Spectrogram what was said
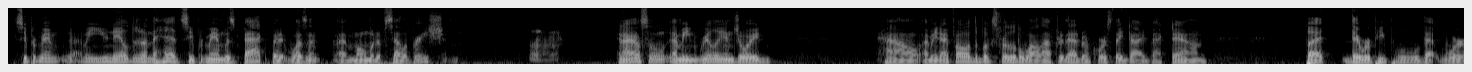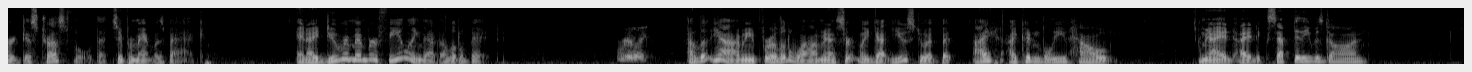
Superman. I mean, you nailed it on the head. Superman was back, but it wasn't a moment of celebration. Mhm. And I also, I mean, really enjoyed how. I mean, I followed the books for a little while after that, but of course they died back down. But there were people that were distrustful that Superman was back, and I do remember feeling that a little bit. Really? A li- yeah, I mean, for a little while. I mean, I certainly got used to it, but I I couldn't believe how. I mean, I had I had accepted he was gone,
